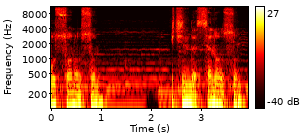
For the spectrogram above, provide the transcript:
Bu son olsun. İçinde sen olsun.''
